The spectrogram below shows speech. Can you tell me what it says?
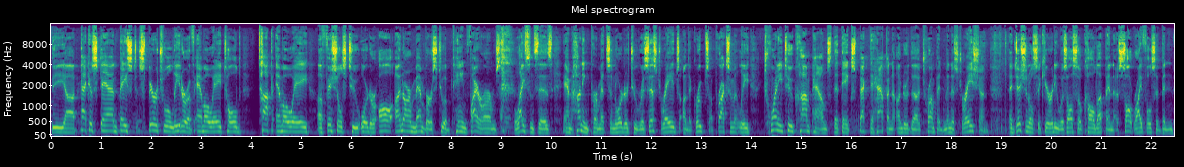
The uh, Pakistan based spiritual leader of MOA told top MOA officials to order all unarmed members to obtain firearms licenses and hunting permits in order to resist raids on the group's approximately 22 compounds that they expect to happen under the Trump administration. Additional security was also called up, and assault rifles have been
